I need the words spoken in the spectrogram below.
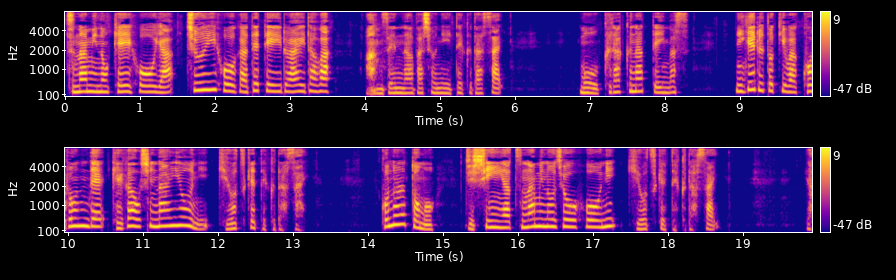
津波の警報や注意報が出ている間は安全な場所にいてください。もう暗くなっています。逃げるときは転んで怪我をしないように気をつけてください。この後も地震や津波の情報に気をつけてください。優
